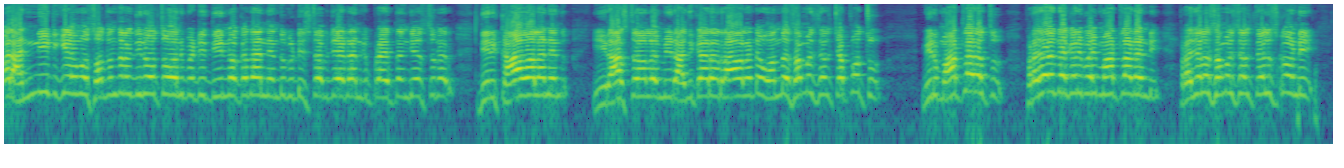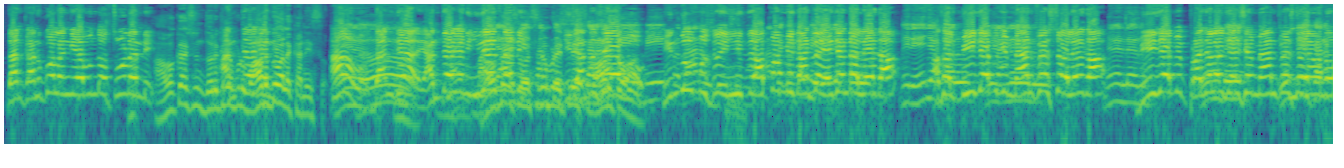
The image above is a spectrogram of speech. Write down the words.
మరి అన్నిటికేమో స్వతంత్ర దినోత్సవం అని పెట్టి దీన్ని ఒకదాన్ని ఎందుకు డిస్టర్బ్ చేయడానికి ప్రయత్నం చేస్తున్నారు? దీనికి కావాలని ఎందుకు ఈ రాష్ట్రంలో మీరు అధికారం రావాలంటే వంద సమస్యలు చెప్పొచ్చు. మీరు మాట్లాడొచ్చు. ప్రజల దగ్గరికి పోయి మాట్లాడండి. ప్రజల సమస్యలు తెలుసుకోండి. దానికి అనుకూలంగా ఏముందో చూడండి. అవకాశం దొరికినప్పుడు వాడుకోవాలి కనీసం. అంతేగాని ఇదేంటండి. హిందూ ముస్లిం ఇది తప్ప మీ దాంట్లో ఎజెండా లేదా? మీరు అసలు? బీజేపీకి మీరు మేనిఫెస్టో లేదా. బీజేపీ ప్రజలకు ఉంది. చేసే మేనిఫెస్టో ఏమైనా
